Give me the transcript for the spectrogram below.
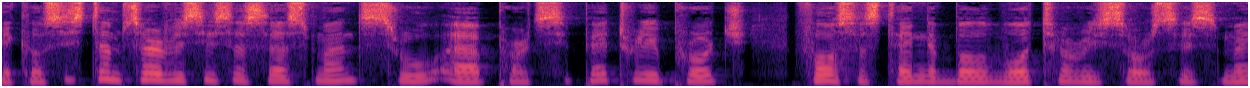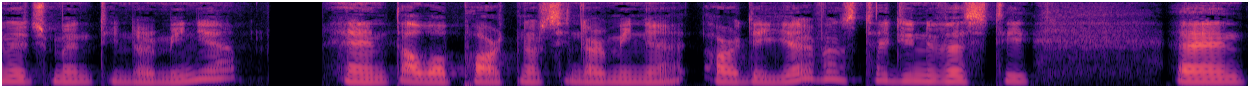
Ecosystem Services Assessment through a participatory approach for sustainable water resources management in Armenia and our partners in Armenia are the Yerevan State University and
